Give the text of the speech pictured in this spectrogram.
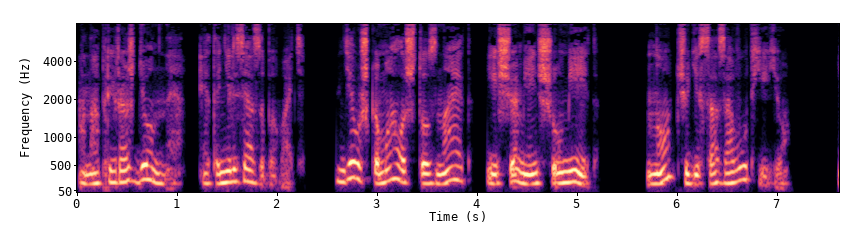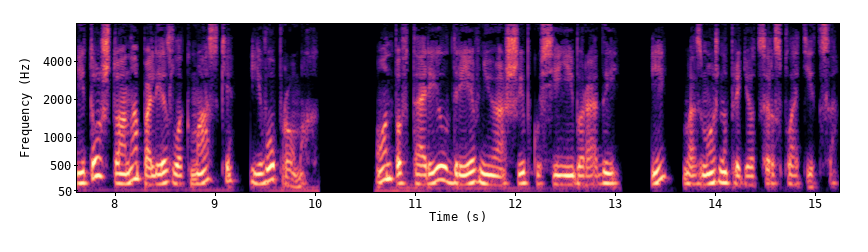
Она прирожденная, это нельзя забывать. Девушка мало что знает, еще меньше умеет. Но чудеса зовут ее. И то, что она полезла к маске, его промах. Он повторил древнюю ошибку синей бороды, и, возможно, придется расплатиться.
